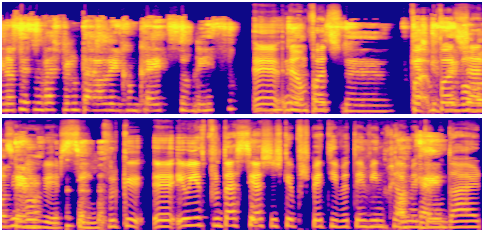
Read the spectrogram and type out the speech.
sim, não sei se me vais perguntar alguém concreto sobre isso. Uh, não, podes, de, podes já desenvolver, sim, porque uh, eu ia te perguntar se achas que a perspectiva tem vindo realmente okay. a mudar,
